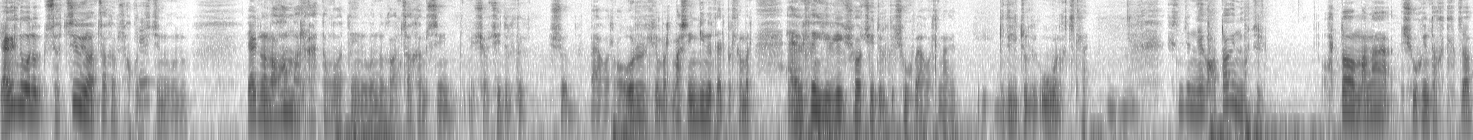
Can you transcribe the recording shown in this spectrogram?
Яг л нөгөө нэг соци үе онцгой хөмсөхгүй чинь нөгөө нэг яг нөгөө ногоон малгатангуудын нөгөө нэг онцгой хөмсөн шууд шийдвэрлэдэг шууд байгуулга. Өөрөөр хэлэх юм бол маш энгийнээр тайлбарлах юм бол авилгын хэргийг шууд шийдвэрлэдэг шүүх байгуулна гэдэг зүйлийг үг өгчлээ. Тэгсэн чинь яг одоогийн нөхцөл одоо манай шүүхийн тогтолцоо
